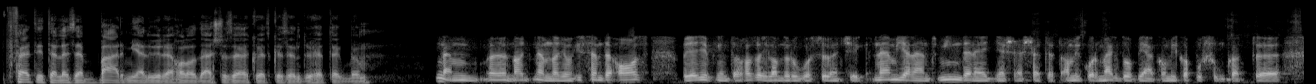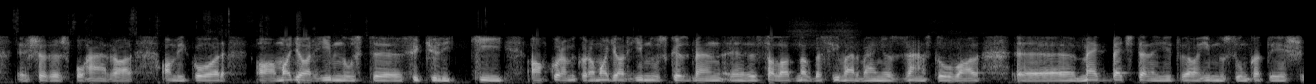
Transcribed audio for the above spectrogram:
Feltételezett bármi előre haladást az elkövetkezendő hetekben? Nem, nem nagyon hiszem, de az, hogy egyébként a Hazai Labdarúgó Szövetség nem jelent minden egyes esetet, amikor megdobják a mi kapusunkat sörös pohárral, amikor a magyar himnuszt fütyülik ki, akkor, amikor a magyar himnusz közben szaladnak be szivárványos zászlóval, megbecstelenítve a himnuszunkat, és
